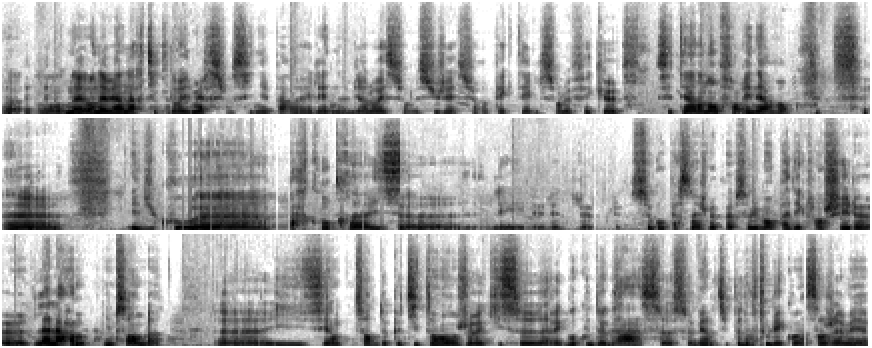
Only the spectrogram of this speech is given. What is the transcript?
on, avait un article dans Immersion signé par euh, Hélène Birloès sur le sujet, sur Plectel, sur le fait que c'était un enfant énervant. Euh, et du coup, euh, par contre, le, second personnage ne peut absolument pas déclencher l'alarme, il me semble. Hein. c'est une sorte de petit ange qui, se, avec beaucoup de grâce, se met un petit peu dans tous les coins sans jamais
